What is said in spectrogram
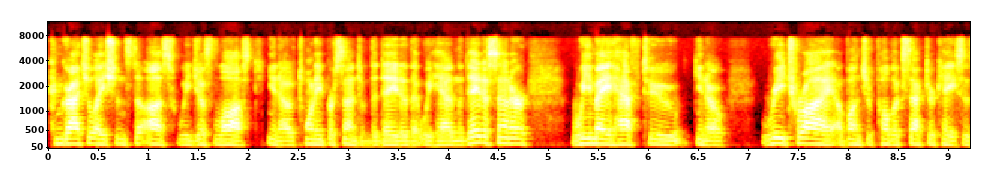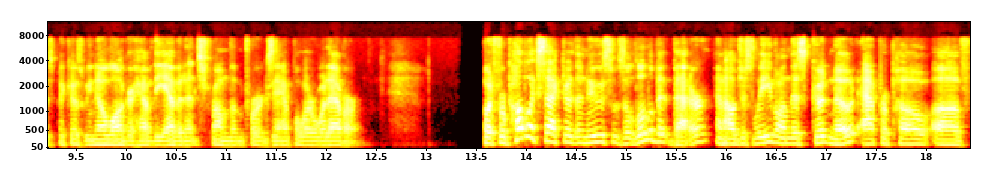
congratulations to us, we just lost, you know, 20% of the data that we had in the data center we may have to, you know, retry a bunch of public sector cases because we no longer have the evidence from them, for example, or whatever. But for public sector, the news was a little bit better. And I'll just leave on this good note apropos of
